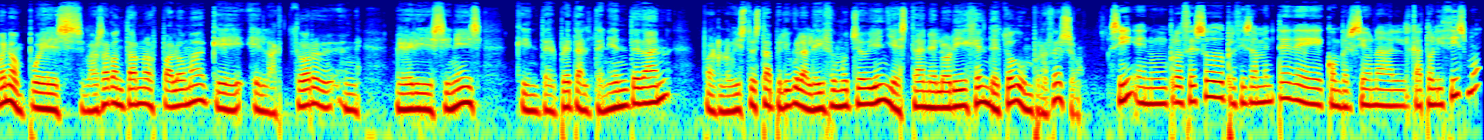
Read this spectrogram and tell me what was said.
Bueno, pues vas a contarnos, Paloma, que el actor Gary Sinise, que interpreta al teniente Dan, por lo visto esta película le hizo mucho bien y está en el origen de todo un proceso. Sí, en un proceso precisamente de conversión al catolicismo.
